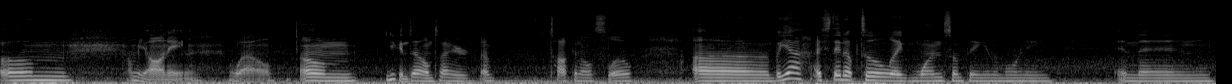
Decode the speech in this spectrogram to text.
Um, I'm yawning. Wow. Um, you can tell I'm tired. I'm talking all slow. Uh, but yeah, I stayed up till like one something in the morning, and then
